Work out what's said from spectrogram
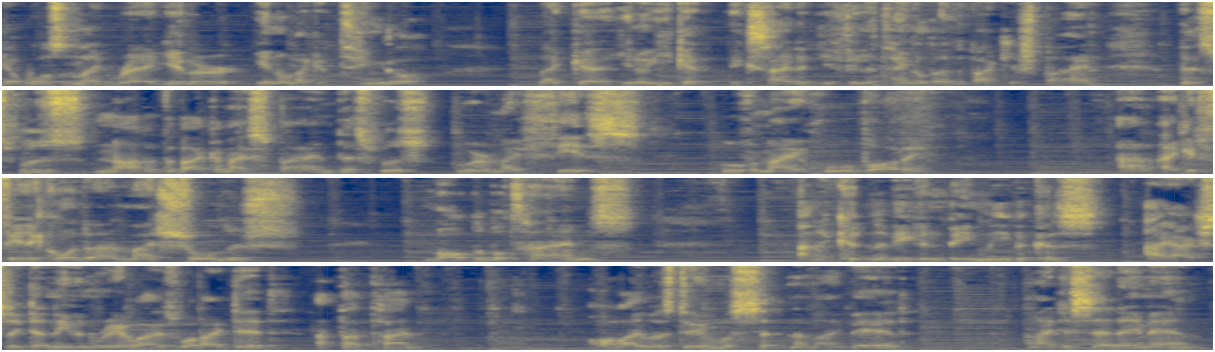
it wasn't like regular, you know, like a tingle. Like, uh, you know, you get excited, you feel a tingle down the back of your spine. This was not at the back of my spine, this was over my face, over my whole body. And I could feel it going down my shoulders multiple times and it couldn't have even been me because I actually didn't even realise what I did at that time. All I was doing was sitting in my bed and I just said amen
